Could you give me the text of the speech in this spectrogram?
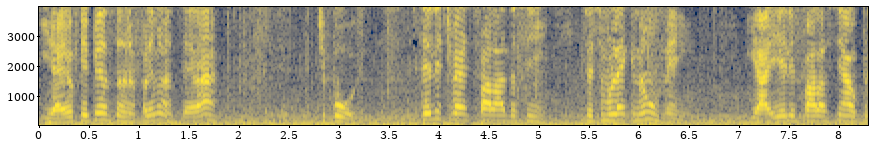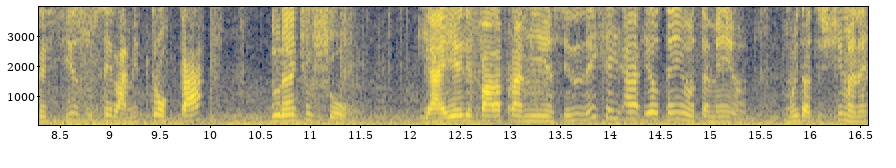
e aí eu fiquei pensando, eu falei, mano, será? Tipo, se ele tivesse falado assim, se esse moleque não vem, e aí ele fala assim, ah, eu preciso, sei lá, me trocar durante o show. E aí ele fala pra mim assim, nem sei, ah, eu tenho também ó, muita autoestima, né?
